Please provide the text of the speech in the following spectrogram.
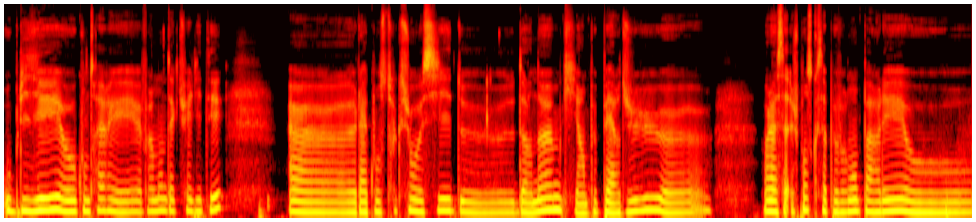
oublié, au contraire est vraiment d'actualité. la construction aussi d'un homme qui est un peu perdu. voilà, je pense que ça peut vraiment parler aux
